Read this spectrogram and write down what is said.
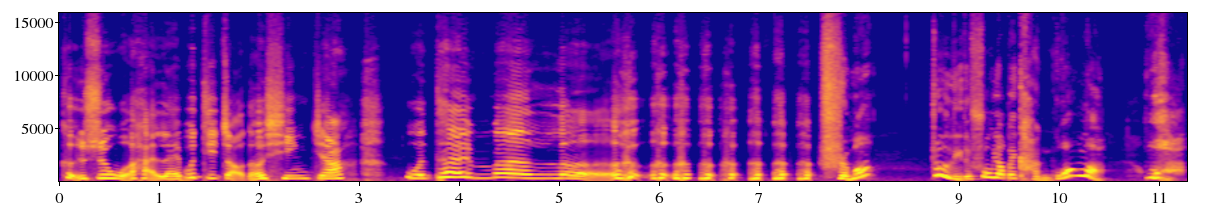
可是我还来不及找到新家，我太慢了。什么？这里的树要被砍光了？哇，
